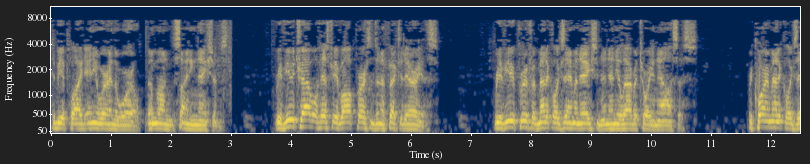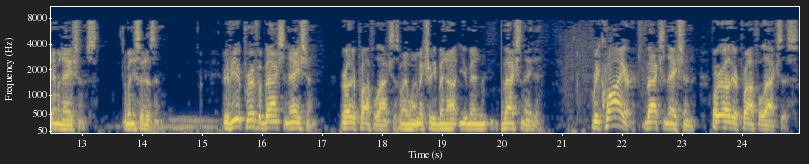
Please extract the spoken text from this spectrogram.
to be applied anywhere in the world among signing nations. Review travel history of all persons in affected areas. Review proof of medical examination and any laboratory analysis. Require medical examinations of any citizen. Review proof of vaccination or other prophylaxis. I want to make sure you've been out, you've been vaccinated. Require vaccination or other prophylaxis.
